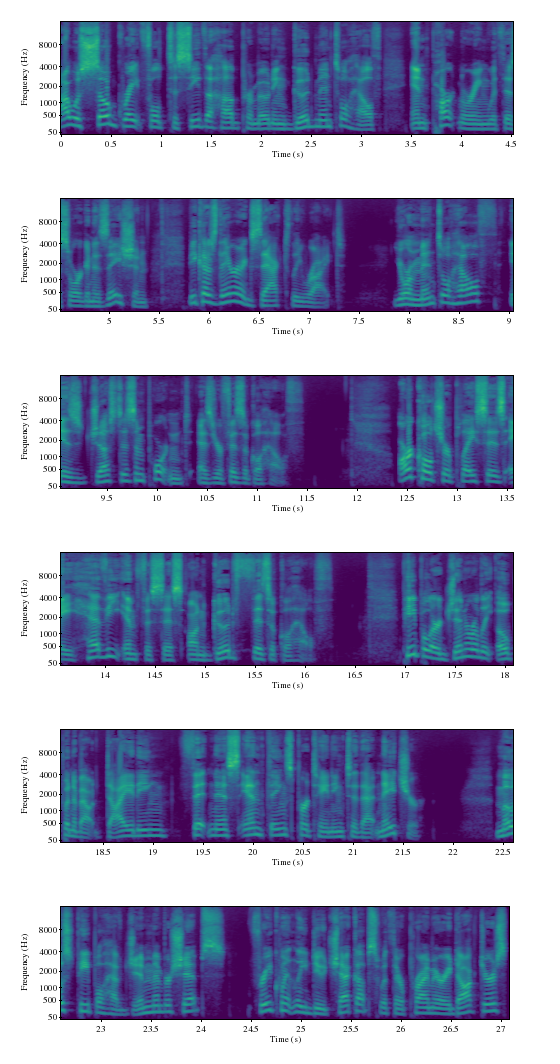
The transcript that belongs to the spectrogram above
I was so grateful to see the Hub promoting good mental health and partnering with this organization because they're exactly right. Your mental health is just as important as your physical health. Our culture places a heavy emphasis on good physical health. People are generally open about dieting, fitness, and things pertaining to that nature. Most people have gym memberships, frequently do checkups with their primary doctors,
